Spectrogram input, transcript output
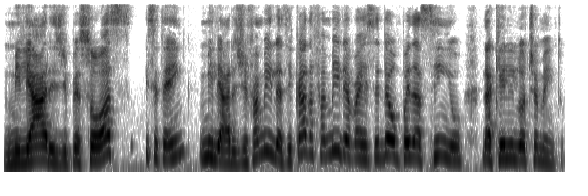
milhares de pessoas e você tem milhares de famílias, e cada família vai receber um pedacinho daquele loteamento.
